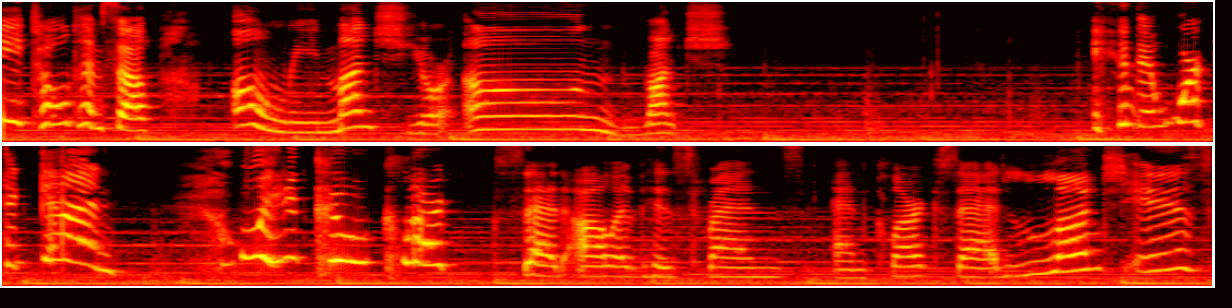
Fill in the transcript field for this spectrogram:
he told himself, only munch your own lunch. And it worked again. Way to go, Clark, said all of his friends. And Clark said, lunch is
